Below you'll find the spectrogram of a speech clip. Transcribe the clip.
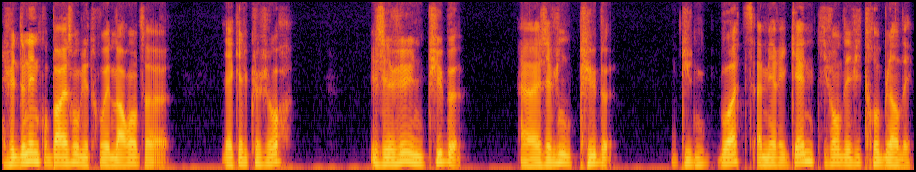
Je vais te donner une comparaison que j'ai trouvée marrante euh, il y a quelques jours. J'ai vu une pub, euh, j'ai vu une pub d'une boîte américaine qui vend des vitres blindées.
